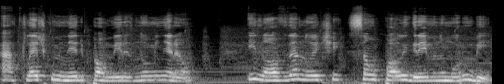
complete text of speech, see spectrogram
Atlético Mineiro e Palmeiras no Mineirão. E 9 da noite, São Paulo e Grêmio no Morumbi.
